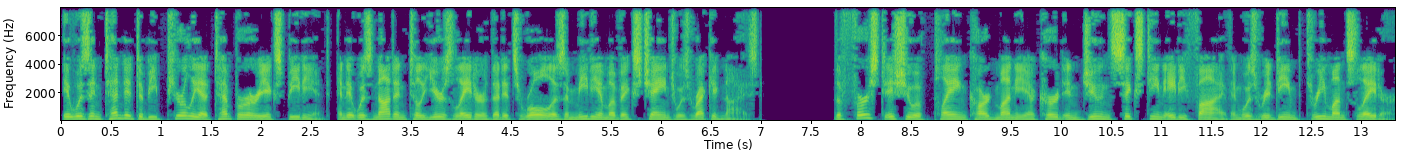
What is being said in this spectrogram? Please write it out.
It was intended to be purely a temporary expedient, and it was not until years later that its role as a medium of exchange was recognized. The first issue of playing card money occurred in June 1685 and was redeemed three months later.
